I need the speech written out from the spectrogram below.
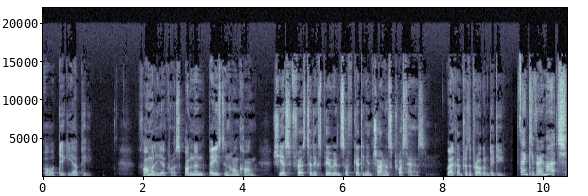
or DGAP. Formerly a correspondent based in Hong Kong, she has first-hand experience of getting in China's crosshairs. Welcome to the program, Didi. Thank you very much.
